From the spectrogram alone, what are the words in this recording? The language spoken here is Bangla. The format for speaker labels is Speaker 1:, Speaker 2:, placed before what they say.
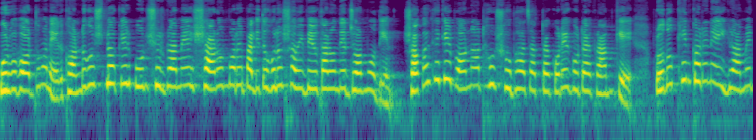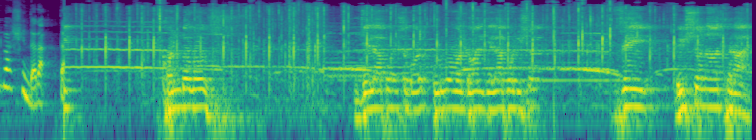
Speaker 1: পূর্ব বর্ধমানের খণ্ডঘোষ ব্লকের পুনসুর গ্রামে সাড়ম্বরে পালিত হল স্বামী বিবেকানন্দের জন্মদিন। সকাল থেকে বর্ণাঢ্য শোভাযাত্রা করে গোটা গ্রামকে প্রদক্ষিণ করেন এই গ্রামের বাসিন্দারা।
Speaker 2: জেলা পরিষদ, পূর্ব বর্ধমান জেলা পরিষদ, শ্রী বিশ্বনাথ রায়।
